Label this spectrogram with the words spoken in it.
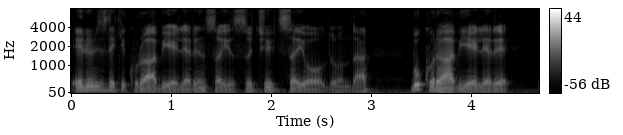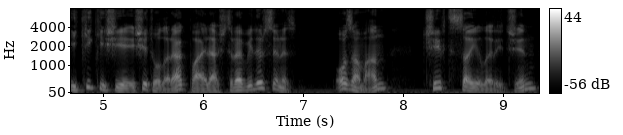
elinizdeki kurabiyelerin sayısı çift sayı olduğunda, bu kurabiyeleri iki kişiye eşit olarak paylaştırabilirsiniz. O zaman çift sayılar için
